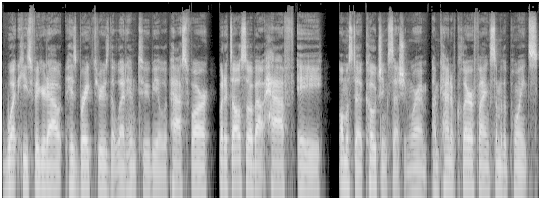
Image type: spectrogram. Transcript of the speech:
what he's figured out, his breakthroughs that led him to be able to pass FAR. But it's also about half a almost a coaching session where I'm I'm kind of clarifying some of the points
